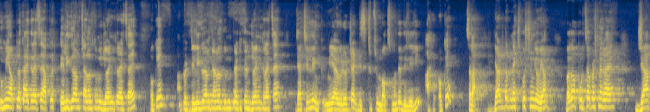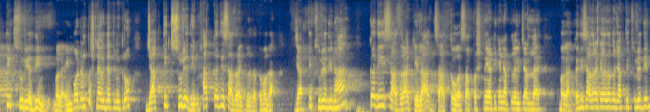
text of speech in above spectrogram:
तुम्ही आपलं काय करायचं आहे? आपलं टेलिग्राम चॅनल तुम्ही जॉईन करायचं आहे ओके आपलं टेलिग्राम चॅनल तुम्ही त्या ठिकाणी जॉईन करायचं आहे. ज्याची लिंक मी या व्हिडिओच्या डिस्क्रिप्शन बॉक्समध्ये दिलेली आहे. ओके चला यानंतर नेक्स्ट क्वेश्चन घेऊया. बघा पुढचा प्रश्न काय आहे? जागतिक सूर्य दिन. बघा इम्पॉर्टंट प्रश्न आहे विद्यार्थी मित्रो. जागतिक सूर्य दिन हा कधी साजरा केला जातो? बघा जागतिक सूर्य दिन हा कधी साजरा केला जातो? असा प्रश्न या ठिकाणी आपल्याला विचारला आहे बघा कधी साजरा केला जातो जागतिक सूर्य दिन?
